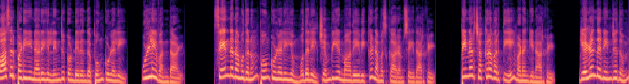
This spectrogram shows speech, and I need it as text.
வாசற்படியின் அருகில் நின்று கொண்டிருந்த பூங்குழலி உள்ளே வந்தாள். சேந்தன் அமுதனும் பூங்குழலியும் முதலில் செம்பியன் மாதேவிக்கு நமஸ்காரம் செய்தார்கள். பின்னர் சக்கரவர்த்தியை வணங்கினார்கள். எழுந்து நின்றதும்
